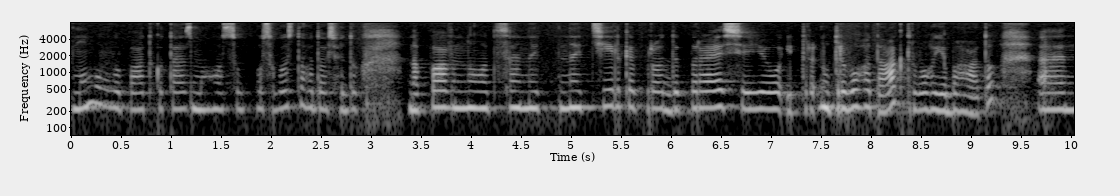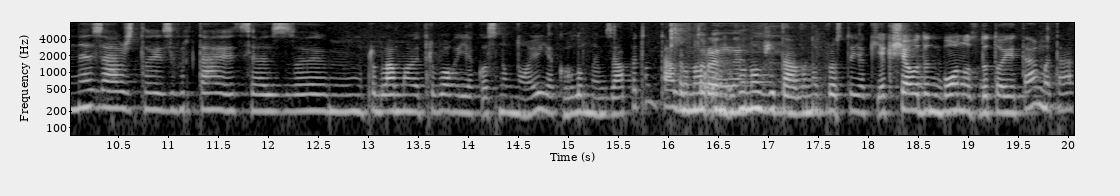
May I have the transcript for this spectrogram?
в моєму випадку, та з мого особистого досвіду, напевно, це не, не тільки про депресію і ну, тривога, так, тривоги є багато. Е, Не завжди звертаються з проблемою тривоги як основною, як головним запитом. Та воно, воно вже та, воно просто як, як ще один бонус до тої теми, та,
